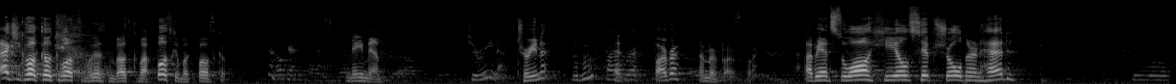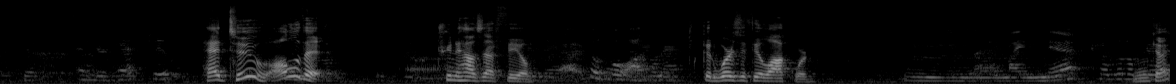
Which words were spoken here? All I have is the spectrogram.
Actually, both, both, both, both, both come up. Both come up, both come up. Okay. Name, ma'am. Tarina. Tarina? Mm-hmm. Barbara. Barbara? I remember Barbara. Up against the wall, heels, hips, shoulder, and head. Heels, hips, and your head too? Head too, all of it. Trina, how's that feel? It feels a little awkward. Good. Where does it feel awkward? Mm, my neck a little okay.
